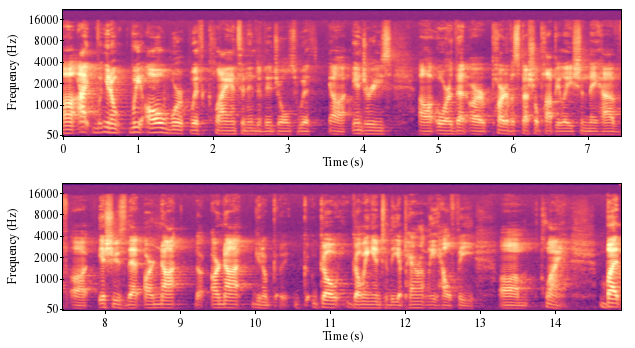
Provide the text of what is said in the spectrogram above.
uh, I, you know, we all work with clients and individuals with uh, injuries uh, or that are part of a special population. They have uh, issues that are not are not you know go going into the apparently healthy um, client. But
